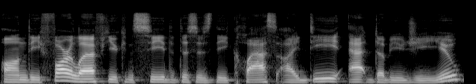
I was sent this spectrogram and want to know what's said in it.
on the far left, you can see that this is the class ID at WGU.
